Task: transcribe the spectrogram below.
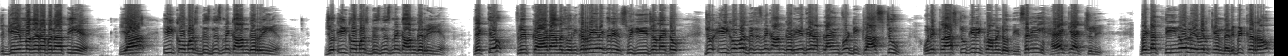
जो गेम वगैरह बनाती हैं या ई कॉमर्स बिज़नेस में काम कर रही हैं, जो ई कॉमर्स बिज़नेस में काम कर रही है। देखते हो फ्लिपकार्ट एमेजोन कर रही है ना स्विगी जोमेटो जो ई कॉमर्स बिज़नेस में काम कर रही है they are applying for D class two उन्हें क्लास टू की रिक्वायरमेंट होती है। सर, ये है क्या एक्चुअली बेटा, तीनों लेवल के अंदर रिपीट कर रहा हूँ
